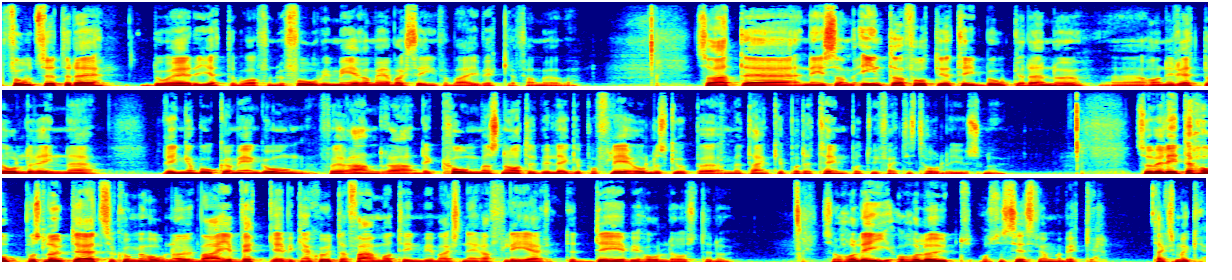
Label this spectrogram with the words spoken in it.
Fortsätter det, då är det jättebra för nu får vi mer och mer vaccin för varje vecka framöver. Så att eh, ni som inte har fått er tid bokad ännu, eh, har ni rätt ålder inne, ring och boka med en gång. För er andra, det kommer snart att vi lägger på fler åldersgrupper med tanke på det tempot vi faktiskt håller just nu. Så vi lite hopp på slutet, så kom ihåg nu varje vecka vi kan skjuta framåt innan vi vaccinerar fler. Det är det vi håller oss till nu. Så håll i och håll ut och så ses vi om en vecka. Tack så mycket.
